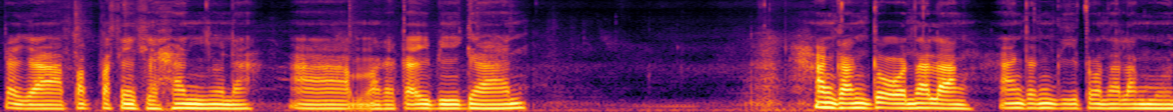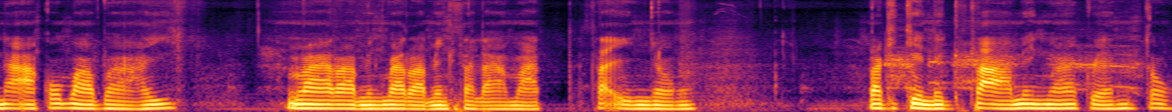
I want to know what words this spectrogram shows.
Kaya pagpasensyahan nyo na ah, mga kaibigan. Hanggang doon na lang. Hanggang dito na lang muna ako. Bye-bye. Maraming maraming salamat sa inyong pagkikinig sa aming mga kwento.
